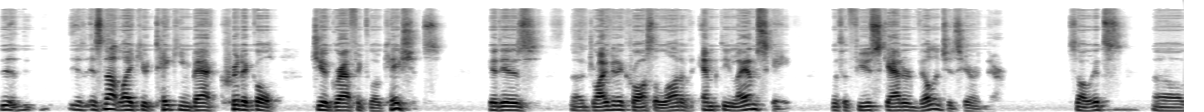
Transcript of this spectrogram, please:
it's not like you're taking back critical geographic locations. It is uh, driving across a lot of empty landscape with a few scattered villages here and there. So it's uh,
